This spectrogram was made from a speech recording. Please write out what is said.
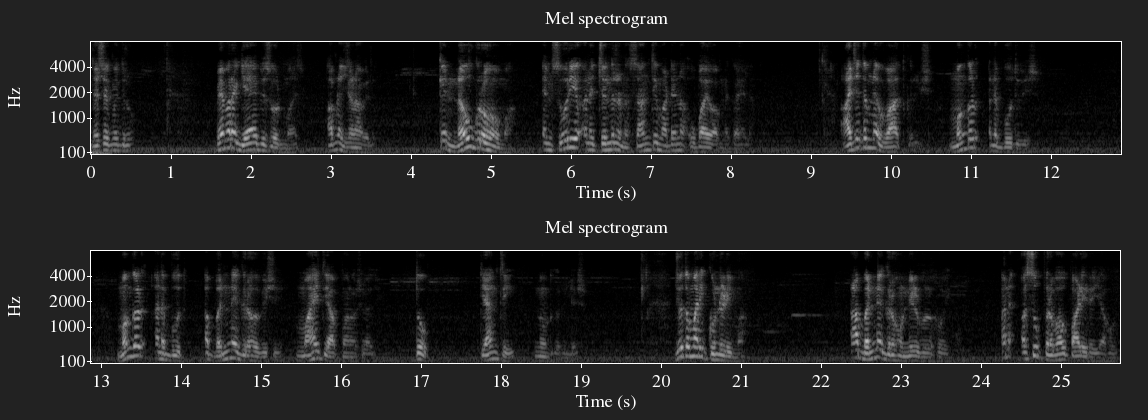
દર્શક મિત્રો મેં મારા ગયા એપિસોડમાં જ આપણે જણાવેલું કે નવ ગ્રહોમાં એમ સૂર્ય અને ચંદ્રના શાંતિ માટેના ઉપાયો આપણે કહેલા. આજે તમને વાત કરીશ મંગળ અને બુધ વિશે. મંગળ અને બુધ આ બંને ગ્રહ વિશે માહિતી આપવાનો છે આજે. તો ધ્યાનથી નોંધ કરી લેશો જો તમારી કુંડળીમાં આ બંને ગ્રહો નિર્બળ હોય અને અશુભ પ્રભાવ પાડી રહ્યા હોય,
